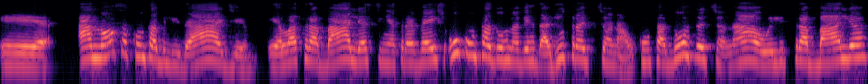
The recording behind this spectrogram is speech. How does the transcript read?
É, a nossa contabilidade, ela trabalha assim através o contador, na verdade, o tradicional, o contador tradicional, ele trabalha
